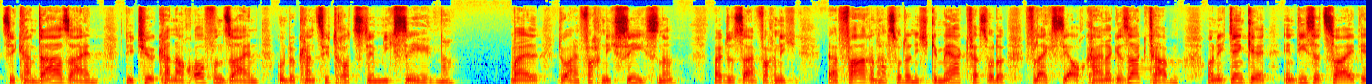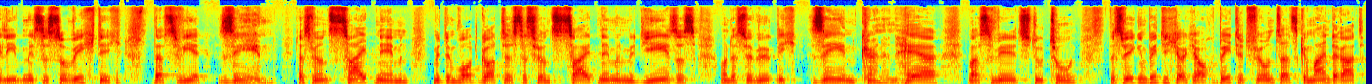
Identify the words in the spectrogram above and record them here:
sie kann da sein. Die Tür kann auch offen sein und du kannst sie trotzdem nicht sehen. Ne? Weil du einfach nicht siehst. Ne? Weil du es einfach nicht erfahren hast oder nicht gemerkt hast oder vielleicht es dir auch keiner gesagt haben. Und ich denke, in dieser Zeit, ihr Lieben, ist es so wichtig, dass wir sehen, dass wir uns Zeit nehmen mit dem Wort Gottes, dass wir uns Zeit nehmen mit Jesus und dass wir wirklich sehen können. Herr, was willst du tun? Deswegen bitte ich euch auch, betet für uns als Gemeinderat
